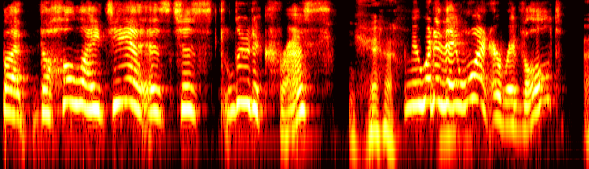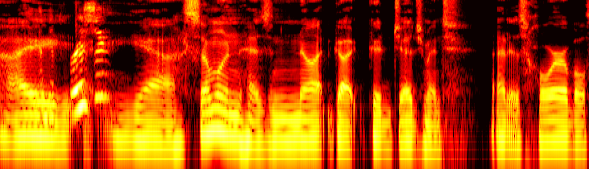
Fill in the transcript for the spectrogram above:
But the whole idea is just ludicrous. Yeah. I mean, what do they want? A revolt? I the prison? Yeah, someone has not got good judgment. That is horrible.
